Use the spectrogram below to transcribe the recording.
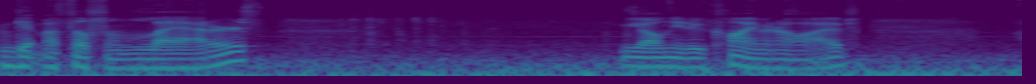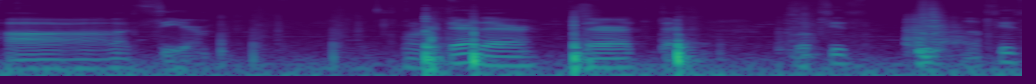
And get myself some ladders. We all need to climb in our lives. Uh, let's see here. One right there, there, there, there. Whoopsies. Whoopsies.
